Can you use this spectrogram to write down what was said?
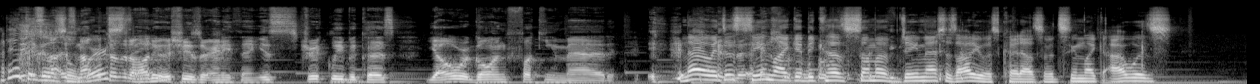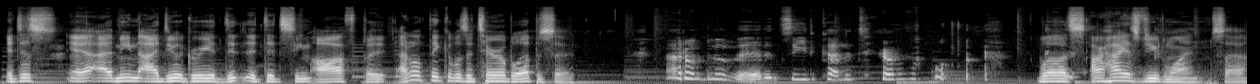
I didn't think It's it not, was it's the not because of the thing. audio issues or anything. It's strictly because y'all were going fucking mad. No, it just seemed like it because some of J Mash's audio was cut out, so it seemed like I was. It just, yeah, I mean, I do agree it did, it did seem off, but I don't think it was a terrible episode. I don't know, man. It seemed kind of terrible. Well, it's our highest viewed one, so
